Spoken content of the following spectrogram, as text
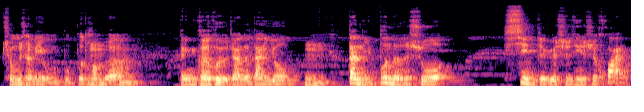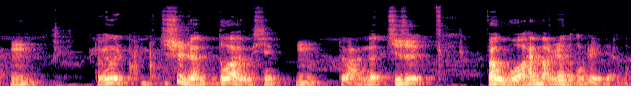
成不成立，我们不不讨论了，嗯对你可能会有这样的担忧，嗯。但你不能说性这个事情是坏的，嗯对，因为是人都要有性，嗯对吧？那其实，反正我还蛮认同这一点的，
